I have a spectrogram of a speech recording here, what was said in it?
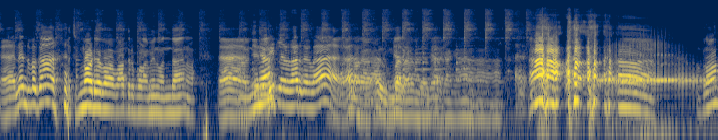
அஹ், என்ன இந்த பக்கம்? சும்மா அப்படியே பா- பார்த்துட்டு போலாமேன்னு வந்தேன். நீங்க? நல்லா இருக்காங்களா? இருக்காங்க, அப்புறம்?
